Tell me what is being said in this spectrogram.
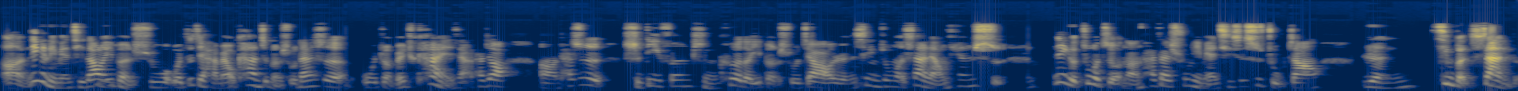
呃，那个里面提到了一本书，我自己还没有看这本书，但是我准备去看一下。它叫，嗯，它是史蒂芬平克的一本书，叫《人性中的善良天使》。那个作者呢，他在书里面其实是主张人。性本善的，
